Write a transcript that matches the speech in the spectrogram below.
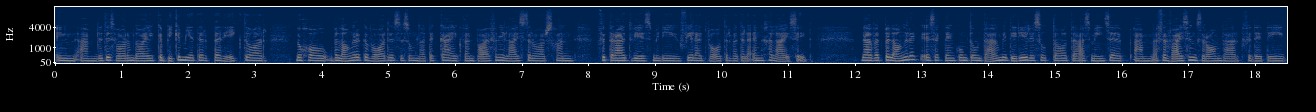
En ehm um, dit is waarom daai kubieke meter per hektaar nogal belangrike waardes is om na te kyk want baie van die luisteraars gaan vertroud wees met die hoeveelheid water wat hulle ingelys het. Nou wat belangrik is ek dink om te onthou met hierdie resultate as mense 'n um, verwysingsraamwerk vir dit het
